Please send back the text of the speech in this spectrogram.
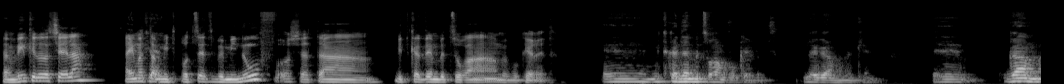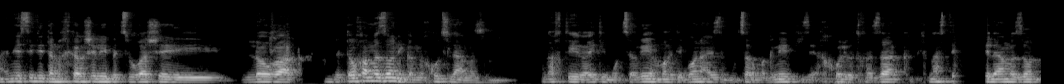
אתה מבין כאילו את השאלה? האם אתה כן. מתפוצץ במינוף, או שאתה מתקדם בצורה מבוקרת? אה, מתקדם בצורה מבוקרת, לגמרי, כן. אה, גם, אני עשיתי את המחקר שלי בצורה שהיא לא רק בתוך המזון, היא גם מחוץ לאמזון. הלכתי, ראיתי מוצרים, אמרתי בואנה איזה מוצר מגניב, זה יכול להיות חזק, נכנסתי לאמזון,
